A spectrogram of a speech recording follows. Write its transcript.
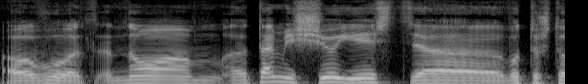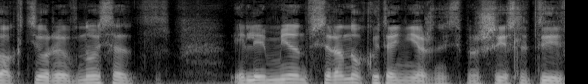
А, Вот. Но там еще есть э, вот то, что актеры вносят элемент все равно какой-то нежности, потому что если ты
